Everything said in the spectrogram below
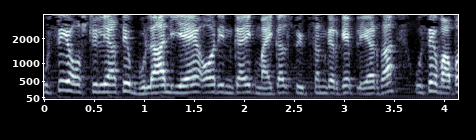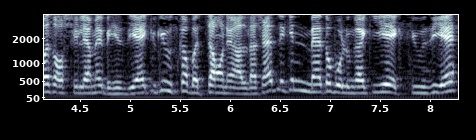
उसे ऑस्ट्रेलिया से बुला लिया है और इनका एक माइकल स्विप्सन करके प्लेयर था, उसे वापस ऑस्ट्रेलिया में भेज दिया है, क्योंकि उसका बच्चा होने वाला था शायद, लेकिन मैं तो बोलूँगा कि ये एक्सक्यूज ही है।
